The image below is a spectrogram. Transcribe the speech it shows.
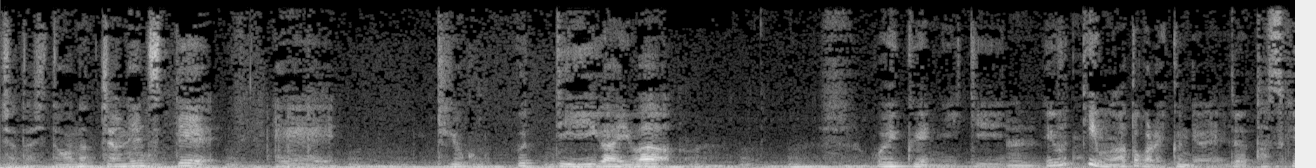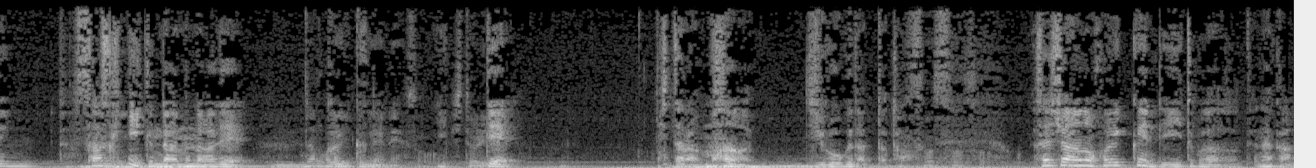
ちゃたちどうなっちゃうねんっつって、えー結局ウッディ以外は保育園に行き、うん。えウッディも後から行くんだよね。じゃあ助けに助けに行くんだかなんだかで。うん。なんか行くんだよねそう。行一人って。したらまあ地獄だったと。そうそうそう最初はあの保育園っていいとこだぞってなんか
